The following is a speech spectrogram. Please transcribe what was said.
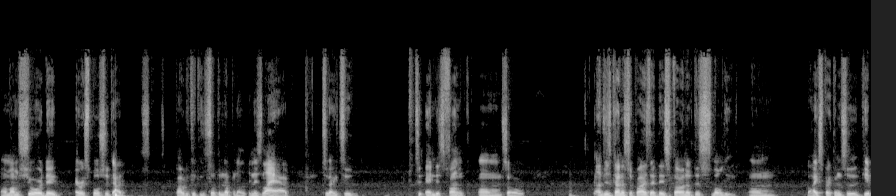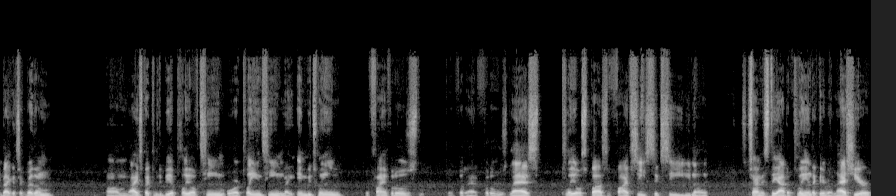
Um, I'm sure that Erik Spoelstra got probably cooking something up in, a, in his lab to like to to end this funk. Um, so I'm just kind of surprised that they're starting up this slowly. Um, I expect them to get back into rhythm. Um, I expect them to be a playoff team or a playing team, like in between, to fight for those for that for those last playoff spots, five seed, six seed. You know, trying to stay out of playing like they were last year.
